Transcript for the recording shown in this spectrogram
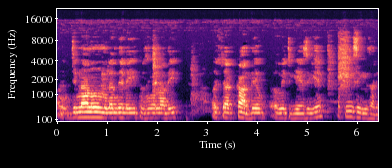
ਜਿਨ੍ਹਾਂ ਨੂੰ ਮਿਲਣ ਦੇ ਲਈ ਤੁਸੀਂ ਉਹਨਾਂ ਦੀ ਘਰ ਦੇ ਵਿੱਚ ਗਏ ਸੀਗੇ, ਉਹ ਕੀ ਸੀਗੀ ਸਾਰੀ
